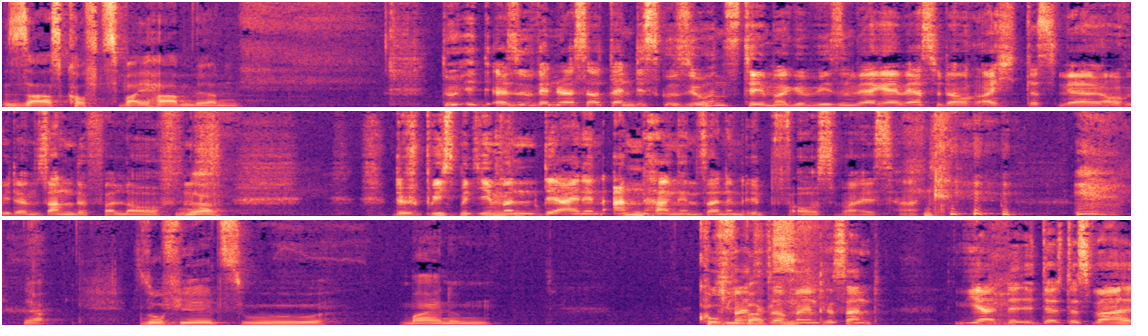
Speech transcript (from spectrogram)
SARS-CoV-2 haben werden. Du, also wenn das auch dein Diskussionsthema gewesen wäre, wärst du da auch echt, das wäre auch wieder im Sande verlaufen. Ja. Du sprichst mit jemandem, der einen Anhang in seinem Impfausweis hat. ja, so viel zu meinem Covivax. Ich fand es auch mal interessant. Ja, das, das war,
